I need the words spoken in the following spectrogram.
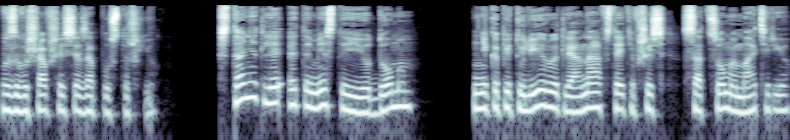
возвышавшиеся за пустошью. Станет ли это место ее домом? Не капитулирует ли она, встретившись с отцом и матерью?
